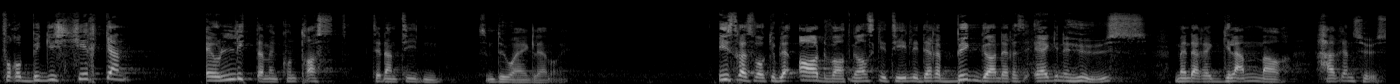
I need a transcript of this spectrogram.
for å bygge kirken, er jo litt av en kontrast til den tiden som du og jeg lever i. Israelsfolket ble advart ganske tidlig. Dere bygger deres egne hus, men dere glemmer Herrens hus.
